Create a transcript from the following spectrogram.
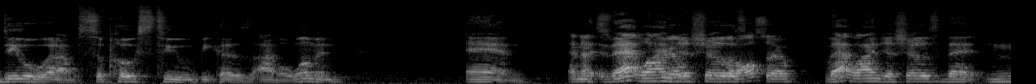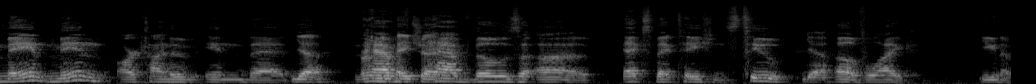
do what I'm supposed to because I'm a woman. And, And that's that line real, just shows but also that line just shows that man men are kind of in that yeah, have have those uh expectations too yeah, of like you know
